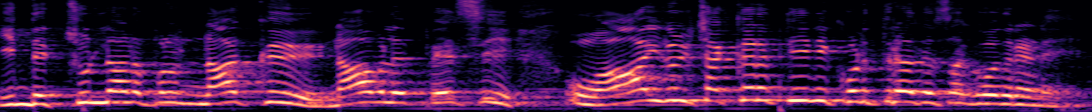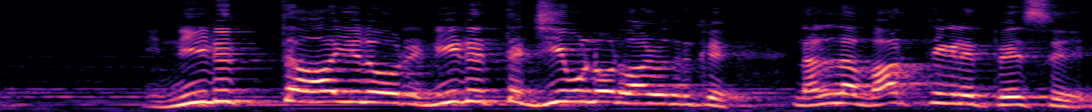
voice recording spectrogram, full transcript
இந்த சுல்லான போல் நாக்கு நாவலை பேசி உன் ஆயுள் சக்கரத்தை நீ கொளுத்துறாத சகோதரனே. நீ நீடித்த ஆயுளோடு நீடித்த ஜீவனோடு வாழ்வதற்கு நல்ல வார்த்தைகளை பேசு.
